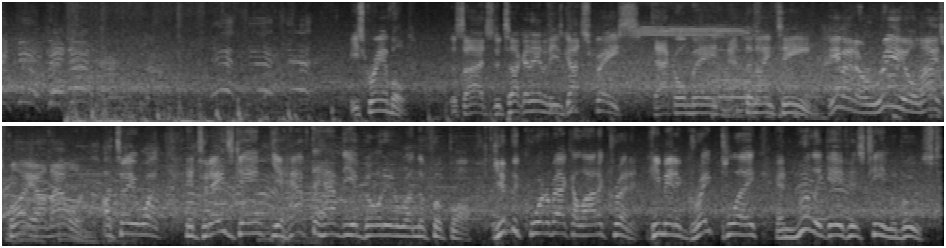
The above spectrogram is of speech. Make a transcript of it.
Kick, kick, kick. Chance, chance, chance. He scrambles. Decides to tuck it in, and he's got space. Tackle made at the 19. He made a real nice play on that one. I'll tell you what, in today's game, you have to have the ability to run the football. Give the quarterback a lot of credit. He made a great play and really gave his team a boost.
